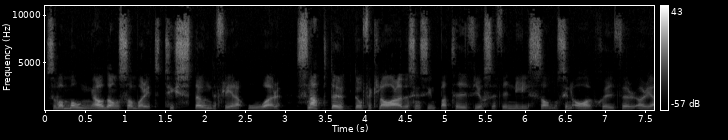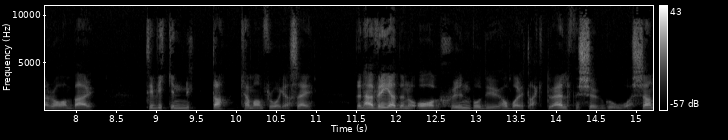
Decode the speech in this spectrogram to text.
så var många av dem som varit tysta under flera år snabbt ute och förklarade sin sympati för Josefin Nilsson och sin avsky för Örjan Ramberg. Till vilken nytta kan man fråga sig? Den här vreden och avskyn borde ju ha varit aktuell för 20 år sedan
